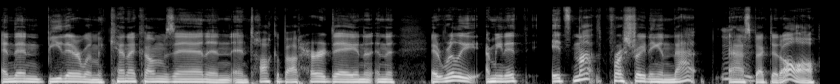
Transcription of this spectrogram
and then be there when McKenna comes in and and talk about her day, and and it really, I mean, it it's not frustrating in that aspect at all,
